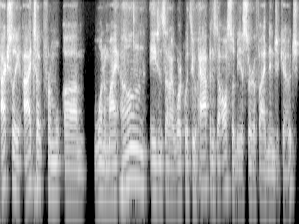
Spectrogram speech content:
actually, I took from um, one of my own agents that I work with, who happens to also be a certified ninja coach.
